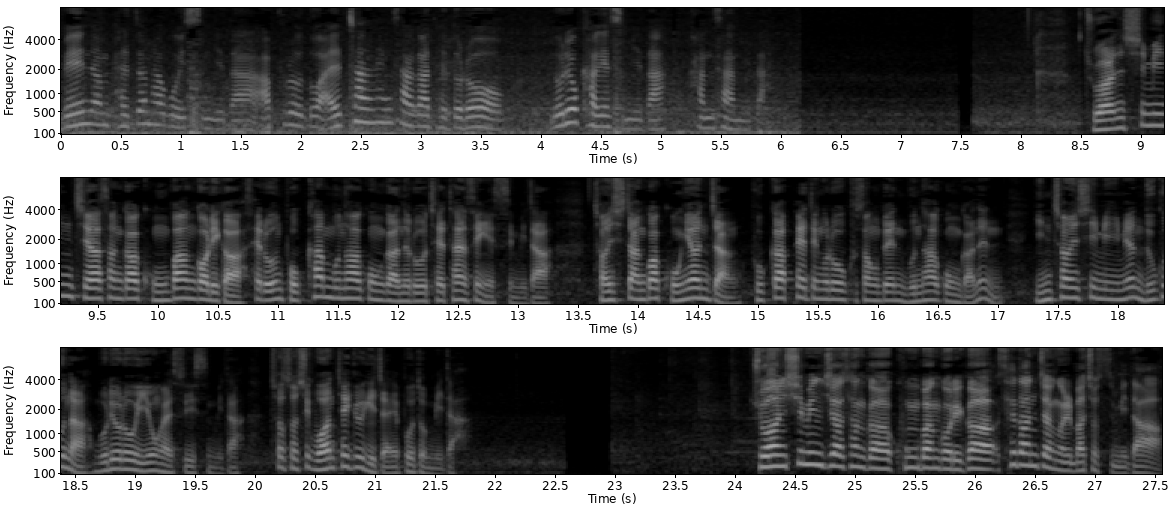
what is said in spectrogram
매년 발전하고 있습니다. 앞으로도 알찬 행사가 되도록 노력하겠습니다. 감사합니다. 주한 시민 지하상가 공방거리가 새로운 복합 문화 공간으로 재탄생했습니다. 전시장과 공연장, 북카페 등으로 구성된 문화 공간은 인천 시민이면 누구나 무료로 이용할 수 있습니다. 첫 소식 원태규 기자의 보도입니다. 주한 시민 지하상가 공방거리가 새 단장을 마쳤습니다.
